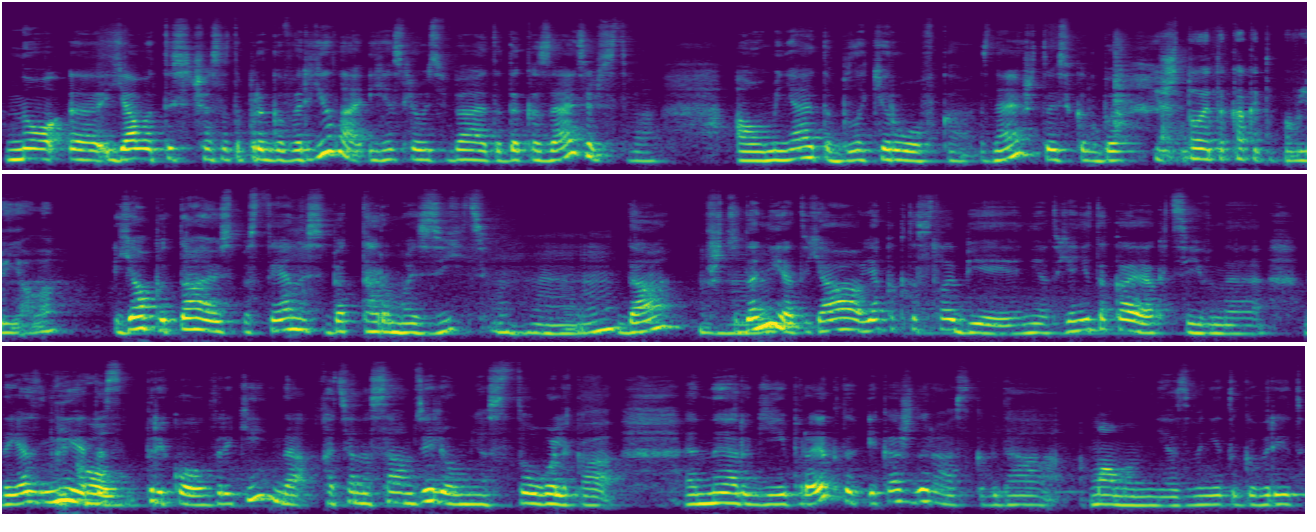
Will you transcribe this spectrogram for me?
Но э, я вот ты сейчас это проговорила, и если у тебя это доказательство, а у меня это блокировка, знаешь, то есть как бы... И что это, как это повлияло? Я пытаюсь постоянно себя тормозить, угу. да, угу. что да нет, я, я как-то слабее, нет, я не такая активная, да я прикол. нет, это прикол, прикинь, да, хотя на самом деле у меня столько энергии и проектов, и каждый раз, когда мама мне звонит и говорит,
